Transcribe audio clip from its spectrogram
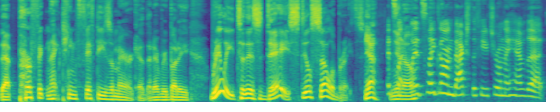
that perfect 1950s America that everybody really to this day still celebrates. Yeah. It's You like know? it's like on Back to the Future when they have that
